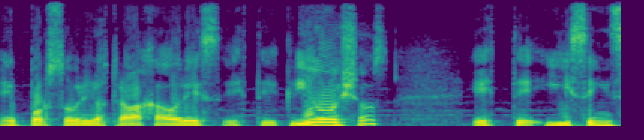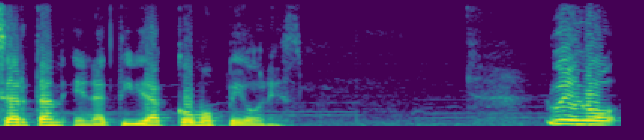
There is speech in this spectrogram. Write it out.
eh, por sobre los trabajadores este, criollos este, y se insertan en la actividad como peones. Luego,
